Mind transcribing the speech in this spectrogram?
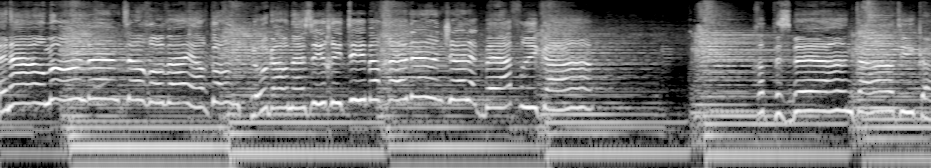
אין ארמון באמצע רוב הירקון, לא גר נסיך איתי בחדר, אין שלג באפריקה. חפש באנטארקטיקה.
